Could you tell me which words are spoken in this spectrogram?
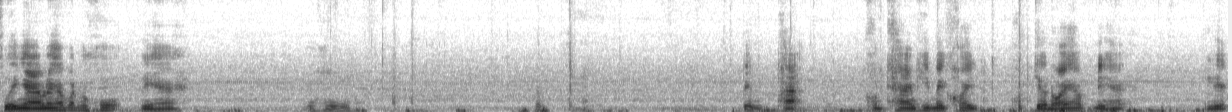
สวยงามนะครับ วัดพระโคนี่ฮะโอ้โหแบบเป็นพระ ค่อนข้างที่ไม่ค่อยพบเจอน้อยครับนี่ฮะเรียก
